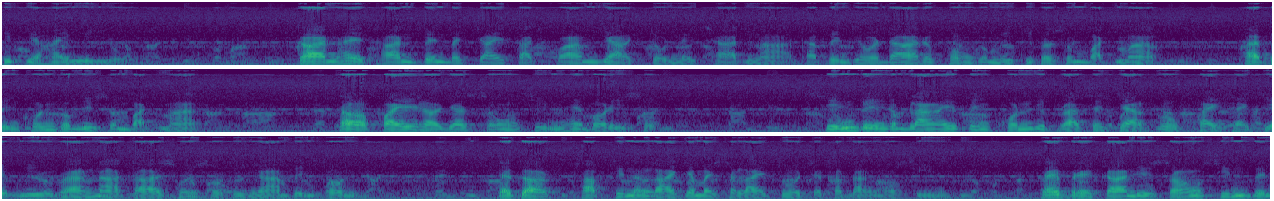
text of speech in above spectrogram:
คิดจะให้มีอยู่ การให้ทานเป็นปัจจัยตัดความยากจนในชาติหน้า ถ้าเป็นเทวดาทุกพรหมก็มีที่ประสมบัติมาก ถ้าเป็นคนก็มีสมบัติมาก ต่อไปเราจะทรงศีลให้บริสุทธิ์ศีลเป็นกำลังให้เป็นคนที่ปราศจากโรคภัยไข้เจ็บมีรูปร่างหน้าตาสวยสดงามเป็นต้น แล้วก็ทรัพย์สินทั้งหลายจะไม่สลายตัวจากกำลังของศีลในบริการที่สองศีลเป็น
